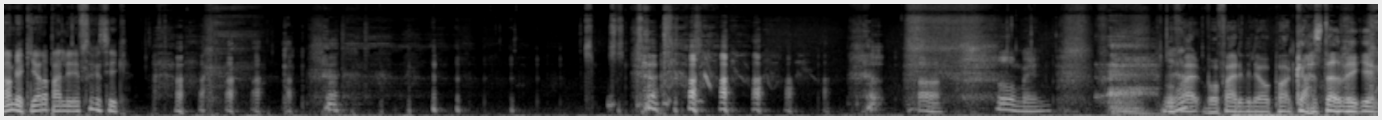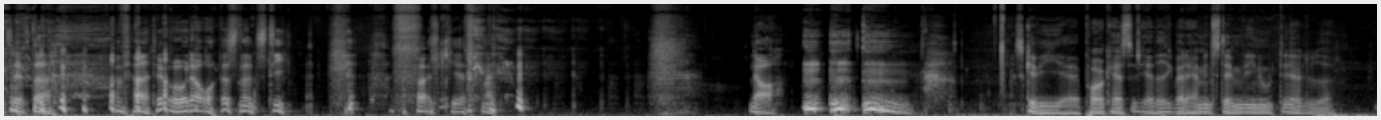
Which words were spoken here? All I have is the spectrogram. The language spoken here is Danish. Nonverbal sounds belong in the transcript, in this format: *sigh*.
Nå, men jeg giver dig bare lidt efterkritik. oh man. Hvorfor, ja. er, hvorfor er det, vi laver podcast stadigvæk, Jens, efter *laughs* hvad er det, otte år eller sådan en stil? Hold kæft, mand. Nå. Skal vi uh, prøve at kaste? Jeg ved ikke, hvad det er min stemme lige nu. Det lyder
